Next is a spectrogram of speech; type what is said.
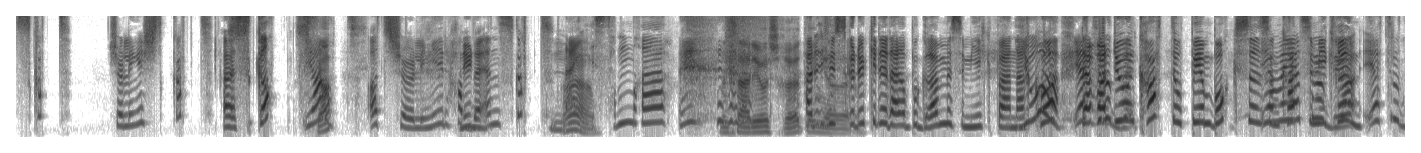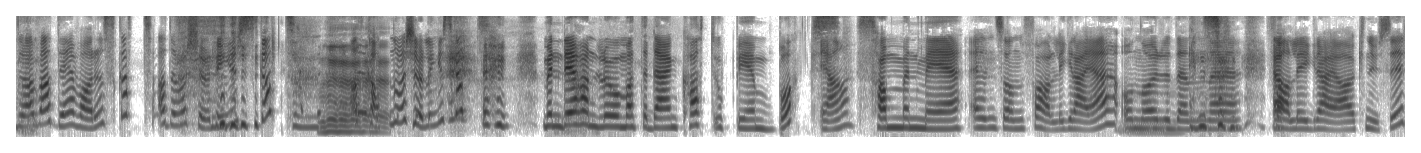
skatt. Schrødingers skatt. Eh, Skatt? Ja, at Schrødinger hadde Du- en skatt. Nei, Sandra. Men så er det jo Schrødinger husker du ikke det der programmet som gikk på NRK? Jo, Der var trodde- det jo en katt oppi en boks, Ja, som katt jeg som gikk rundt. Jeg trodde at det var en skatt. At det var Schrødingers skatt. At katten var Schrødingers skatt. Men det handler jo om at det er en katt oppi en boks Ja. sammen med En sånn farlig greie, og når den eh, farlige greia knuser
